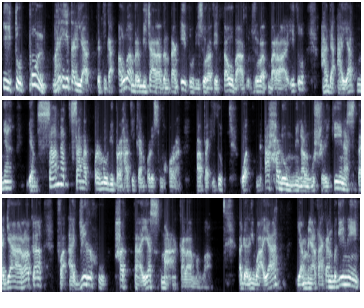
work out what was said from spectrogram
Itu pun, mari kita lihat ketika Allah berbicara tentang itu di surat Taubah surat Barah itu ada ayatnya yang sangat-sangat perlu diperhatikan oleh semua orang. Apa itu? Wa ahadum minal musyrikin astajaraka fa'ajirhu hatta yasma' kalam Allah. Ada riwayat yang menyatakan begini,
